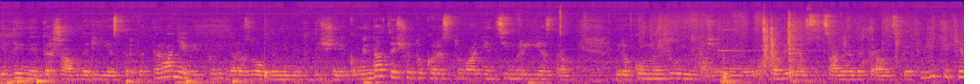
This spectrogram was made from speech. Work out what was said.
єдиний державний реєстр ветеранів, відповідно розроблені методичні рекомендації щодо користування цим реєстром і рекомендують е, управлінням соціальної ветеранської політики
